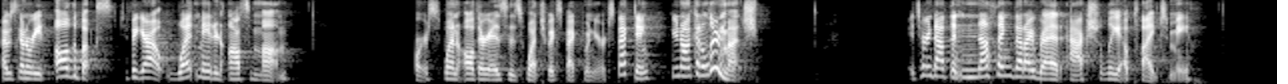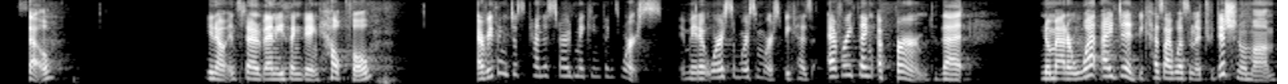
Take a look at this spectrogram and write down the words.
I was going to read all the books to figure out what made an awesome mom. Of course, when all there is is what to expect when you're expecting, you're not going to learn much. It turned out that nothing that I read actually applied to me. So, you know, instead of anything being helpful, everything just kind of started making things worse. It made it worse and worse and worse because everything affirmed that no matter what I did, because I wasn't a traditional mom,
